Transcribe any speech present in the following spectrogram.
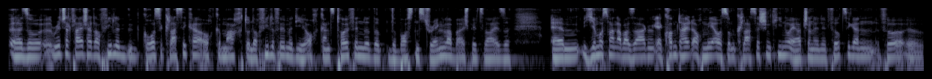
also Richard Fleischer hat auch viele große Klassiker auch gemacht und auch viele Filme, die ich auch ganz toll finde, The, The Boston Strangler beispielsweise. Ähm, hier muss man aber sagen, er kommt halt auch mehr aus so einem klassischen Kino. Er hat schon in den 40ern für,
